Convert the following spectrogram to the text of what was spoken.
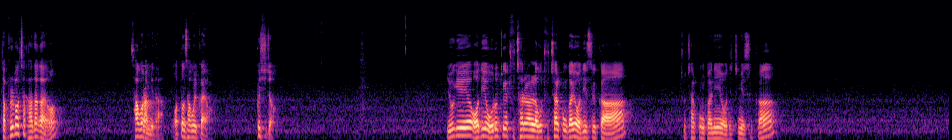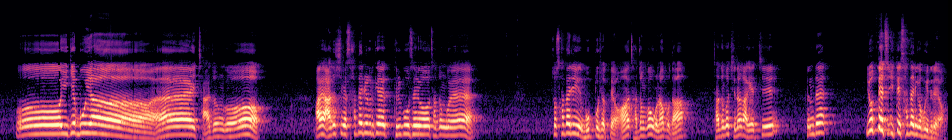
자, 불박차 가다가요. 사고 납니다. 어떤 사고일까요? 보시죠. 여기 어디 오른쪽에 주차를 하려고 주차할 공간이 어디 있을까? 주차할 공간이 어디쯤 있을까? 어, 이게 뭐야? 에이, 자전거. 아이, 아저씨 왜 사다리를 그렇게 들고 오세요, 자전거에? 저 사다리 못 보셨대요. 아, 자전거 오나 보다. 자전거 지나가겠지? 근데, 요때, 이때 사다리가 보이더래요.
